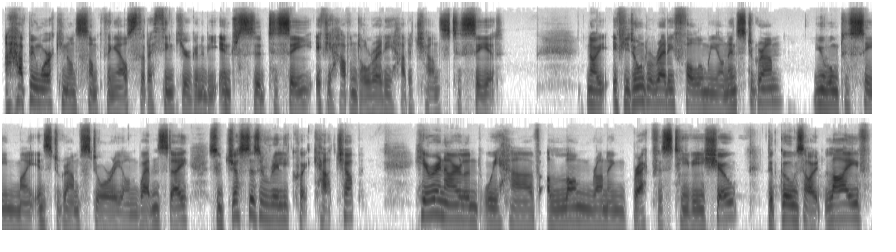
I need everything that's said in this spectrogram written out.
I have been working on something else that I think you're going to be interested to see if you haven't already had a chance to see it. Now, if you don't already follow me on Instagram, you won't have seen my Instagram story on Wednesday. So just as a really quick catch up, here in Ireland we have a long running breakfast TV show that goes out live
